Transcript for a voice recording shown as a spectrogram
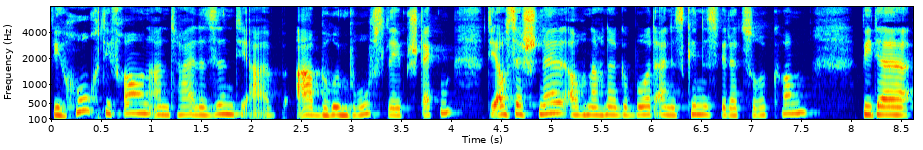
wie hoch die Frauenanteile sind, die im Berufsleben stecken, die auch sehr schnell auch nach einer Geburt eines Kindes wieder zurückkommen, wie, der,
